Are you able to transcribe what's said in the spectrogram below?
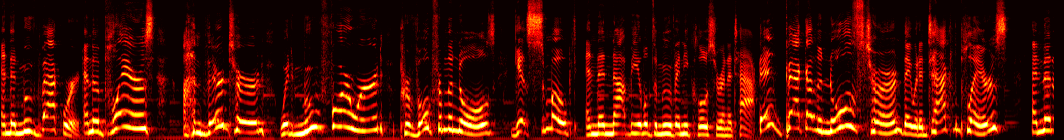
and then move backward. And the players on their turn would move forward, provoke from the gnolls, get smoked, and then not be able to move any closer and attack. Then back on the gnolls' turn, they would attack the players, and then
